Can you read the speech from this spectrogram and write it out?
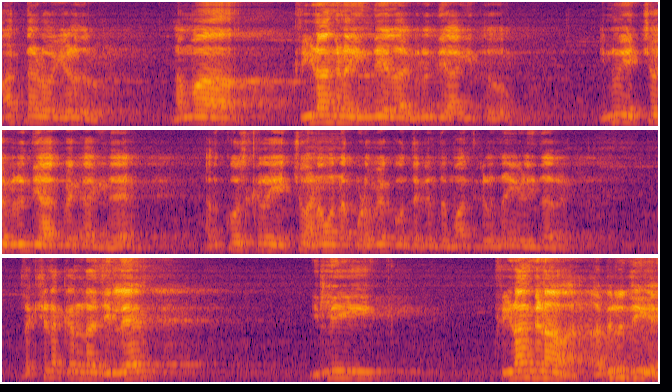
ಮಾತನಾಡುವಾಗ ಹೇಳಿದರು, ನಮ್ಮ ಕ್ರೀಡಾಂಗಣ ಹಿಂದೆ ಎಲ್ಲ ಅಭಿವೃದ್ಧಿ ಆಗಿತ್ತು, ಇನ್ನೂ ಹೆಚ್ಚು ಅಭಿವೃದ್ಧಿ ಆಗಬೇಕಾಗಿದೆ, ಅದಕ್ಕೋಸ್ಕರ ಹೆಚ್ಚು ಹಣವನ್ನು ಕೊಡಬೇಕು ಅಂತಕ್ಕಂಥ ಮಾತುಗಳನ್ನು ಹೇಳಿದ್ದಾರೆ. ದಕ್ಷಿಣ ಕನ್ನಡ ಜಿಲ್ಲೆ, ಇಲ್ಲಿ ಕ್ರೀಡಾಂಗಣ ಅಭಿವೃದ್ಧಿಗೆ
